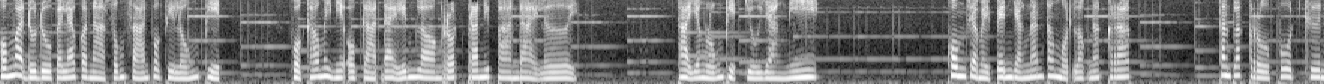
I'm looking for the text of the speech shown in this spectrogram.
ผมว่าดูดูไปแล้วก็น่าสงสารพวกที่หลงผิด พวกเขาไม่มีโอกาสได้ลิ้มลองรสพระนิพพานได้เลย ถ้ายังหลงผิดอยู่อย่างนี้ คงจะไม่เป็นอย่างนั้นทั้งหมดหรอกนะครับ ท่านพระครูพูดขึ้น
